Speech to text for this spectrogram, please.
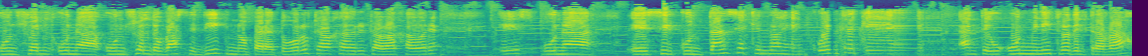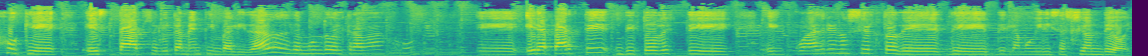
un, sueldo, una, un sueldo base digno para todos los trabajadores y trabajadoras es una eh, circunstancia que nos encuentra que ante un ministro del trabajo que está absolutamente invalidado desde el mundo del trabajo, eh, era parte de todo este encuadre, ¿no es cierto?, de, de la movilización de hoy.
